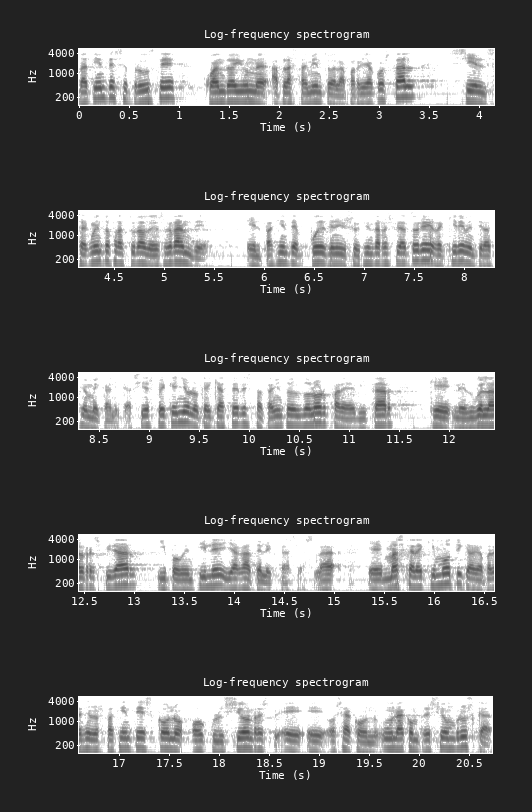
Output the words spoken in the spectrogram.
batiente se produce cuando hay un aplastamiento de la parrilla costal. Si el segmento fracturado es grande, el paciente puede tener insuficiencia respiratoria y requiere ventilación mecánica. Si es pequeño, lo que hay que hacer es tratamiento del dolor para evitar que le duela al respirar, hipoventile y haga telectasias. La eh, máscara equimótica que aparece en los pacientes con oclusión, eh, eh, o sea, con una compresión brusca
